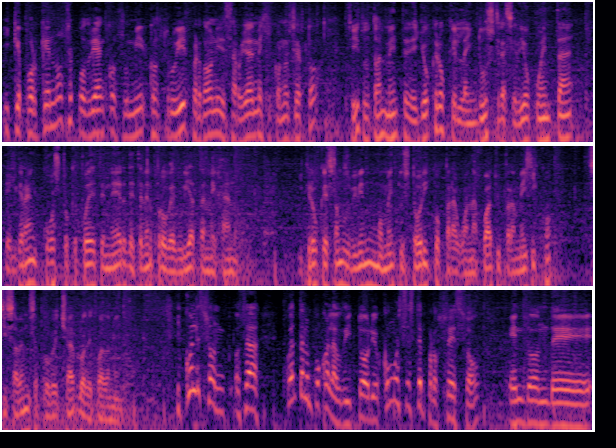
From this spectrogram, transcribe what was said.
y que por qué no se podrían consumir, construir perdón, y desarrollar en México, ¿no es cierto? Sí, totalmente. Yo creo que la industria se dio cuenta del gran costo que puede tener de tener proveeduría tan lejana. Y creo que estamos viviendo un momento histórico para Guanajuato y para México si sabemos aprovecharlo adecuadamente. ¿Y cuáles son, o sea, cuéntale un poco al auditorio, cómo es este proceso en donde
